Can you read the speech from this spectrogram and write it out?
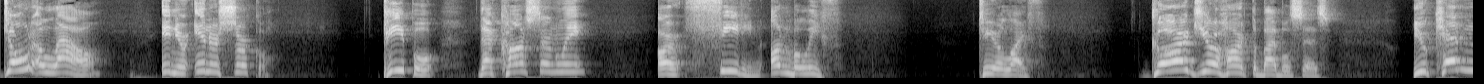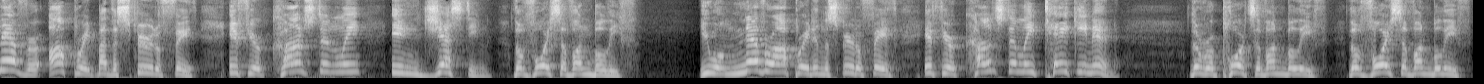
don't allow in your inner circle people that constantly are feeding unbelief to your life. Guard your heart, the Bible says. You can never operate by the spirit of faith if you're constantly ingesting the voice of unbelief. You will never operate in the spirit of faith if you're constantly taking in the reports of unbelief, the voice of unbelief.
